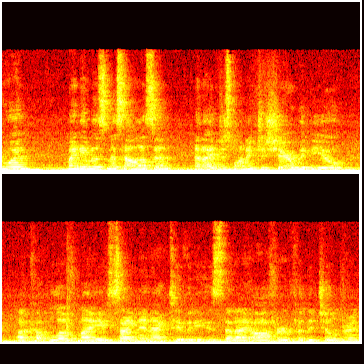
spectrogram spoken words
everyone. My name is Miss Allyson and I just wanted to share with you a couple of my sign-in activities that I offer for the children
